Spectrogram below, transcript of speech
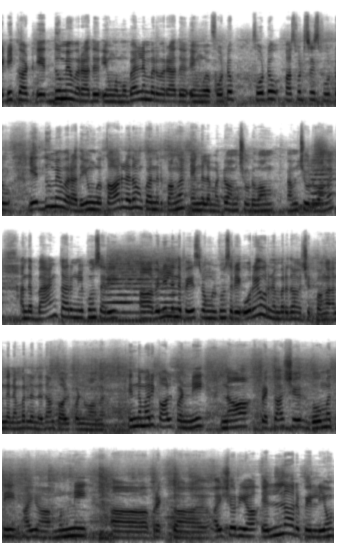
ஐடி கார்டு எதுவுமே வராது இவங்க மொபைல் நம்பர் வராது இவங்க photo photo passport size photo எதுவுமே வராது. இவங்க காரில் தான் உட்காந்துருப்பாங்க எங்களை மட்டும் அமுச்சு விடுவாங்க அமுச்சு விடுவாங்க. அந்த பேங்க்காரங்களுக்கும் சரி வெளியிலேருந்து பேசுகிறவங்களுக்கும் சரி ஒரே ஒரு நம்பர் தான் வச்சுருப்பாங்க. அந்த நம்பர்லேருந்து தான் கால் பண்ணுவாங்க. இந்த மாதிரி கால் பண்ணி நான் பிரகாஷ் கோமதி ஐ முன்னி பிரக் ஐஸ்வர்யா எல்லார் பேர்லேயும்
